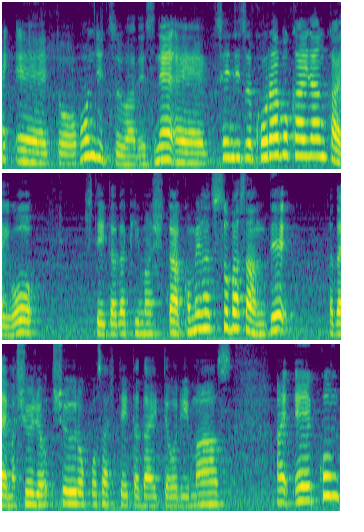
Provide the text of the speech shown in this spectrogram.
はい、えーと、本日はですね、えー、先日コラボ会談会をしていただきました米八そばさんでただいま収録収録をさせていただいております、はいえー、今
